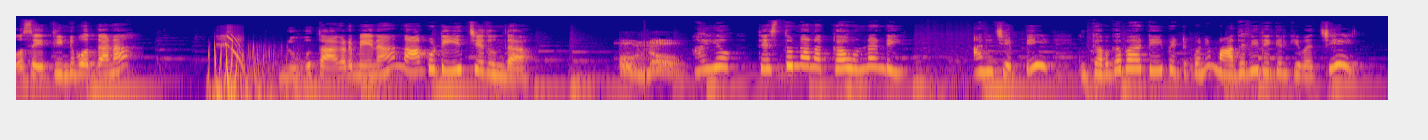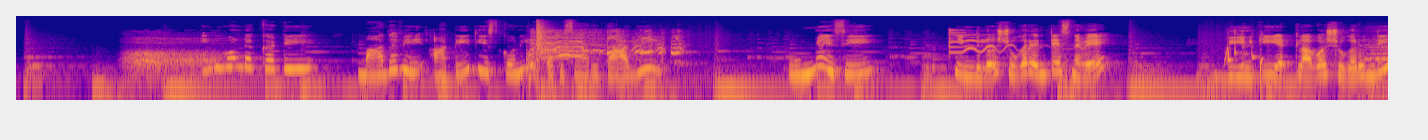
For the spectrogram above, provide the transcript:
ఓసే తిండిపోద్దానా? నువ్వు తాగడమేనా? నాకు టీ ఇచ్చేదుందా? అయ్యో తెస్తున్నానక్క ఉండండి. అని చెప్పి గబగబా టీ పెట్టుకొని మాధవి దగ్గరికి వచ్చి ఇదిగోండక్క టీ. మాధవి ఆ టీ తీసుకొని ఒకసారి తాగి ఉమ్మేసి ఇందులో షుగర్ ఎంతేసినవే? దీనికి ఎట్లాగో షుగర్ ఉంది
